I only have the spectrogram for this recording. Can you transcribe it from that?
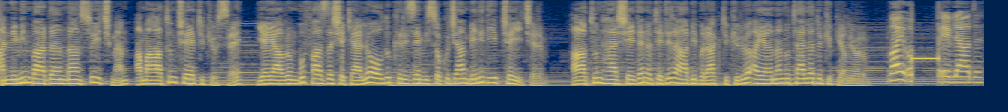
Annemin bardağından su içmem ama hatun çaya tükürse, ya yavrum bu fazla şekerli oldu krize mi sokacağım beni deyip çay içerim. Hatun her şeyden ötedir abi bırak tükürüğü ayağına nutella döküp yalıyorum. Vay o evladı.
